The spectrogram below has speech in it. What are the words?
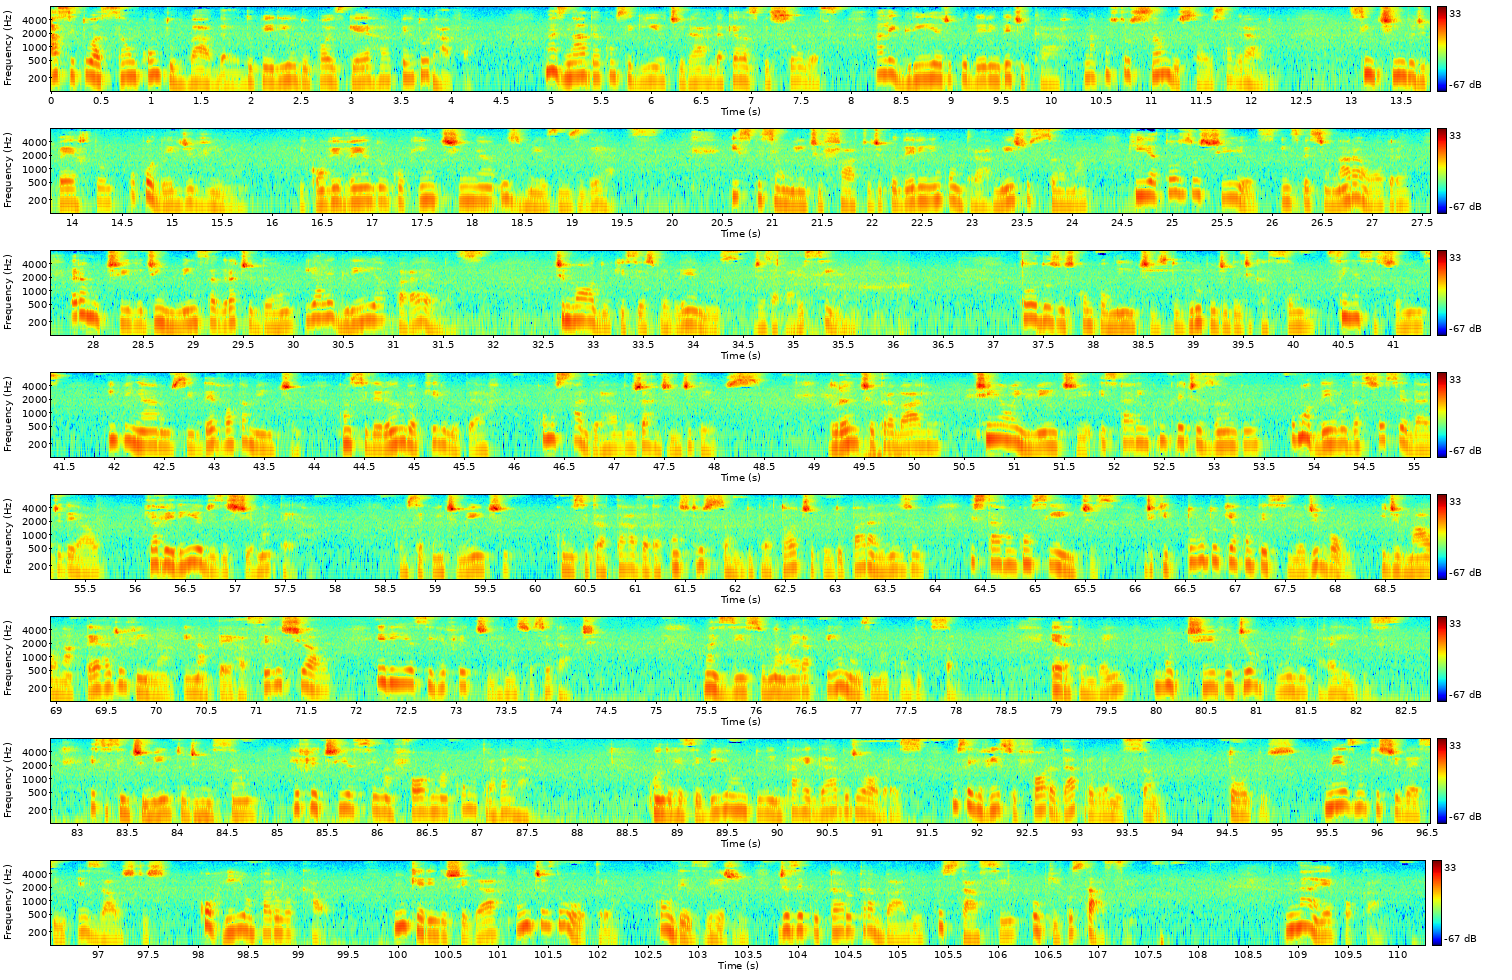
A situação conturbada do período pós-guerra perdurava, mas nada conseguia tirar daquelas pessoas a alegria de poderem dedicar na construção do solo sagrado, sentindo de perto o poder divino e convivendo com quem tinha os mesmos ideais. Especialmente o fato de poderem encontrar Meixo Sama, que ia todos os dias inspecionar a obra era motivo de imensa gratidão e alegria para elas, de modo que seus problemas desapareciam. Todos os componentes do grupo de dedicação, sem exceções, empenharam-se devotamente, considerando aquele lugar como sagrado jardim de Deus. Durante o trabalho, tinham em mente estarem concretizando o modelo da sociedade ideal que haveria de existir na Terra. Consequentemente, como se tratava da construção do protótipo do paraíso, estavam conscientes de que tudo o que acontecia de bom e de mal na terra divina e na terra celestial iria se refletir na sociedade. Mas isso não era apenas uma convicção, era também um motivo de orgulho para eles. Esse sentimento de missão refletia-se na forma como trabalhavam. Quando recebiam do encarregado de obras um serviço fora da programação, todos, mesmo que estivessem exaustos, corriam para o local, um querendo chegar antes do outro, com o desejo de executar o trabalho, custasse o que custasse. Na época,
